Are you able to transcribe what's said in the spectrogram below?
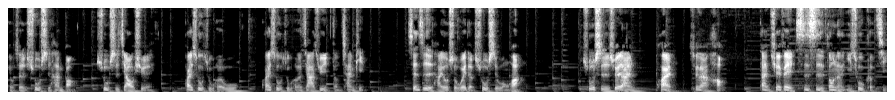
有着素食汉堡。素食教学、快速组合屋、快速组合家具等产品，甚至还有所谓的素食文化。素食虽然快，虽然好，但却非事事都能一触可及。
